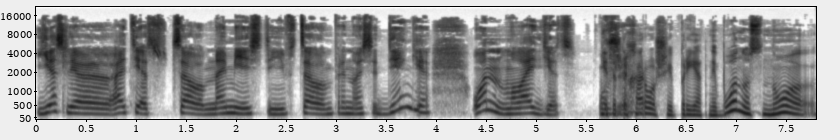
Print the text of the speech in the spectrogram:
Если отец в целом на месте и в целом приносит деньги, он молодец. Нет, уже. это хороший, приятный бонус, но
